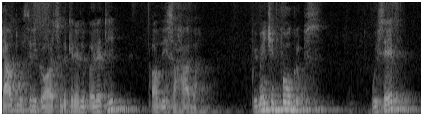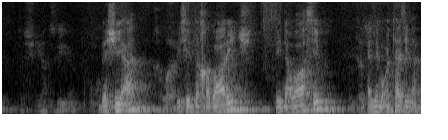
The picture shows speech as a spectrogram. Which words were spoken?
doubt with regards to the credibility of the Sahaba? We mentioned four groups. We said the Shia, we said the Khawarij, the Nawasib, and the Mu'tazila.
